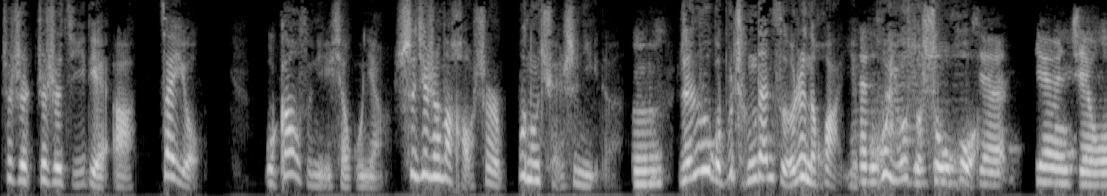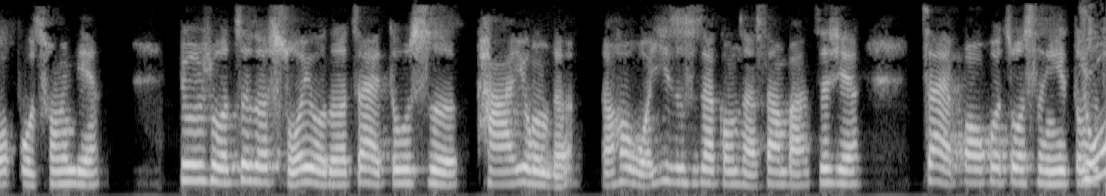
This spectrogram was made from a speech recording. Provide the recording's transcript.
这是这是几点啊？再有，我告诉你，小姑娘，世界上的好事儿不能全是你的。嗯，人如果不承担责任的话，也不会有所收获。姐，叶文姐，我补充一点，就是说这个所有的债都是他用的，然后我一直是在工厂上班，这些债包括做生意都是如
